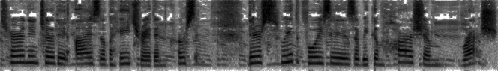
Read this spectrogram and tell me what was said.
turn into the eyes of hatred and cursing. Their sweet voices become harsh and brash.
